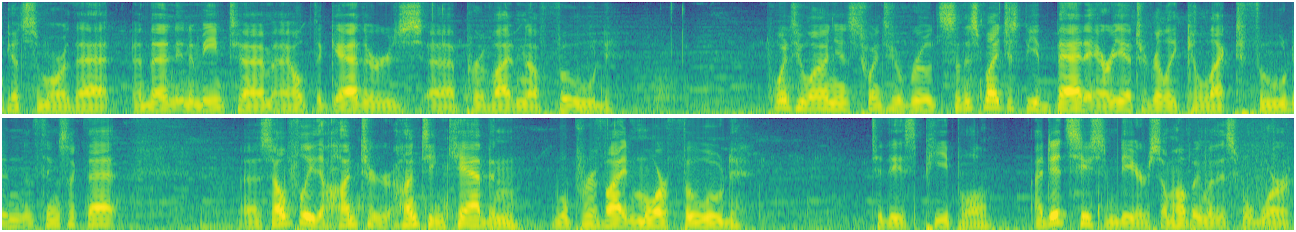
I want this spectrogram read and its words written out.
Get some more of that. And then, in the meantime, I hope the gatherers uh, provide enough food. 22 onions, 22 roots. So this might just be a bad area to really collect food and things like that. Uh, so hopefully the hunter hunting cabin will provide more food to these people. I did see some deer, so I'm hoping that this will work.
